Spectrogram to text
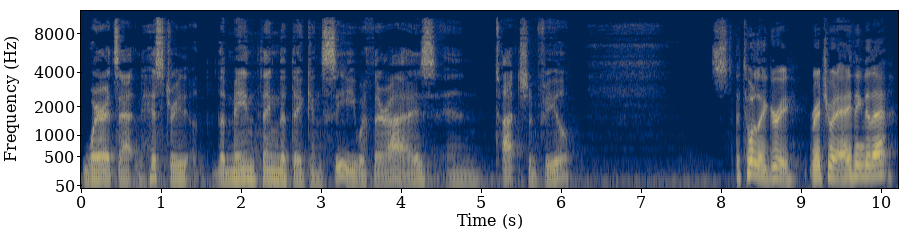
where it's at in history, the main thing that they can see with their eyes and touch and feel. I totally agree. Rich, you want anything to that?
